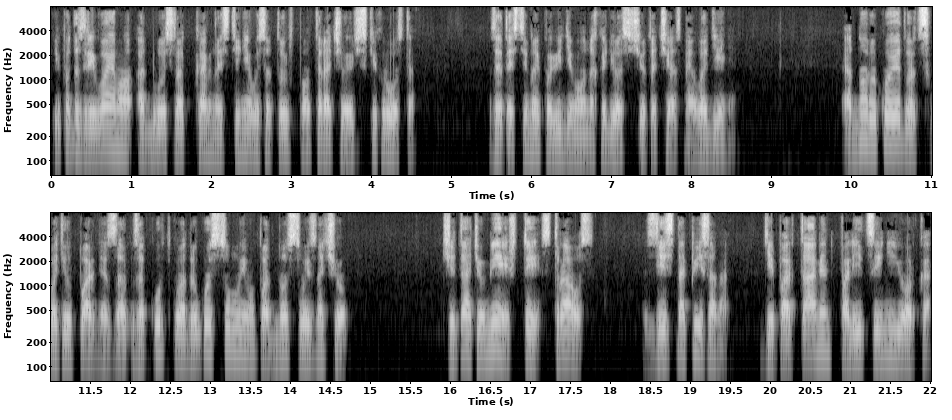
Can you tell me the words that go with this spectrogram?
и подозреваемого отбросило к каменной стене высотой в полтора человеческих роста. За этой стеной, по-видимому, находилось чье-то частное владение. Одной рукой Эдвард схватил парня за, за куртку, а другой сунул ему под нос свой значок. «Читать умеешь, ты, Страус? Здесь написано «Департамент полиции Нью-Йорка».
